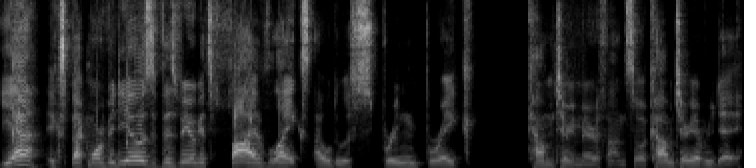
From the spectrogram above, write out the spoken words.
yeah, expect more videos. If this video gets five likes, I will do a spring break commentary marathon. So a commentary every day.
